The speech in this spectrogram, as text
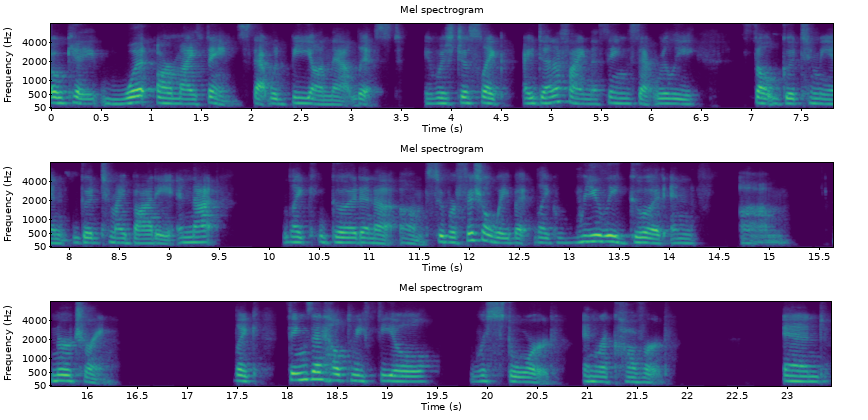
Okay, what are my things that would be on that list? It was just like identifying the things that really felt good to me and good to my body. And not like good in a um, superficial way, but like really good and um, nurturing. Like things that helped me feel restored and recovered. And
